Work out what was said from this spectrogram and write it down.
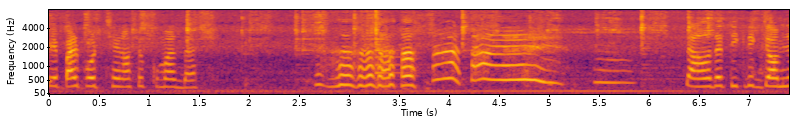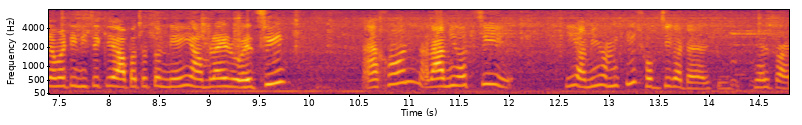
পেপার পড়ছেন অশোক কুমার দাস। আমাদের পিকনিক জমজমাটি নিচে কেউ আপাতত নেই আমরাই রয়েছি। এখন আর আমি হচ্ছি কি আমি আমি কি? সবজি কাটাই আর কি হেল্পার।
